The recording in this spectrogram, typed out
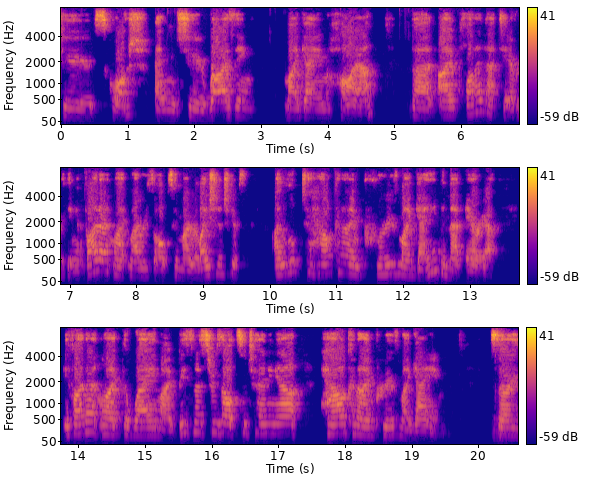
to squash and to rising my game higher, but I apply that to everything. If I don't like my results in my relationships, I look to how can I improve my game in that area. If I don't like the way my business results are turning out, how can I improve my game? So mm.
